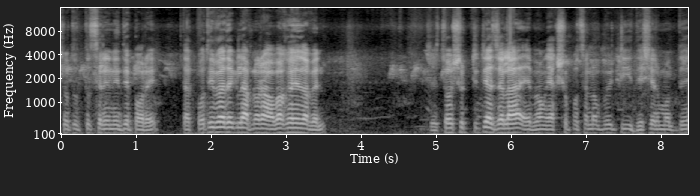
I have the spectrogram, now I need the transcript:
চতুর্থ শ্রেণীতে পড়ে। তার প্রতিভা দেখলে আপনারা অবাক হয়ে যাবেন যে চৌষট্টিটা জেলা এবং একশো পঁচানব্বইটি দেশের মধ্যে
